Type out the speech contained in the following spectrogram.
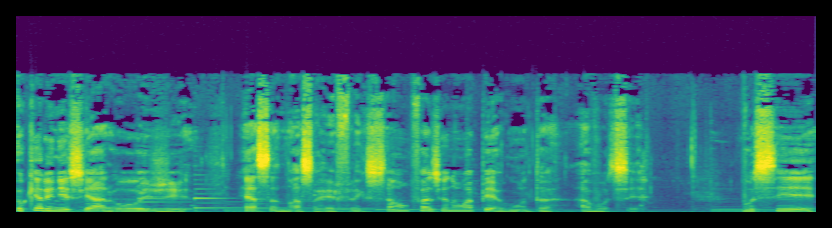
Eu quero iniciar hoje essa nossa reflexão fazendo uma pergunta a você. Você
